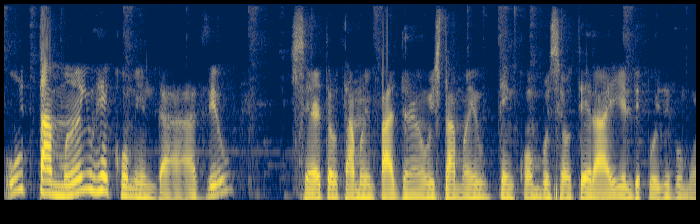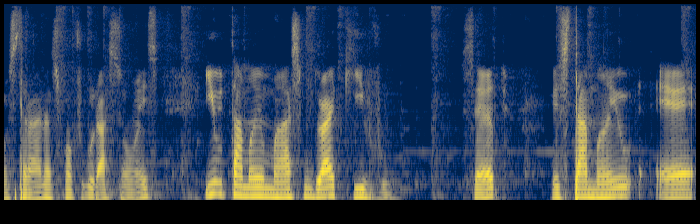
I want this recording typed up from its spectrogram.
o tamanho recomendável, certo? É o tamanho padrão, esse tamanho tem como você alterar ele, depois eu vou mostrar nas configurações, e o tamanho máximo do arquivo, certo? Esse tamanho é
